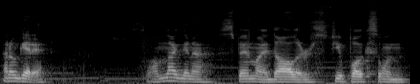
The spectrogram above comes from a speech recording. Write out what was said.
I don't get it. So I'm not gonna spend my dollars, few bucks on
